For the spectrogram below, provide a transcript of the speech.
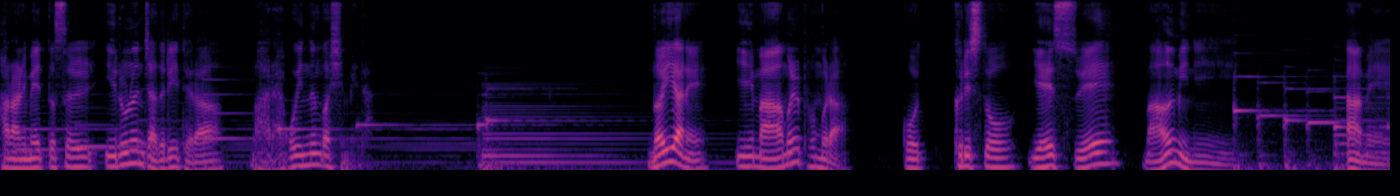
하나님의 뜻을 이루는 자들이 되라 말하고 있는 것입니다. 너희 안에 이 마음을 품으라 곧 그리스도 예수의 마음이니 아멘.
